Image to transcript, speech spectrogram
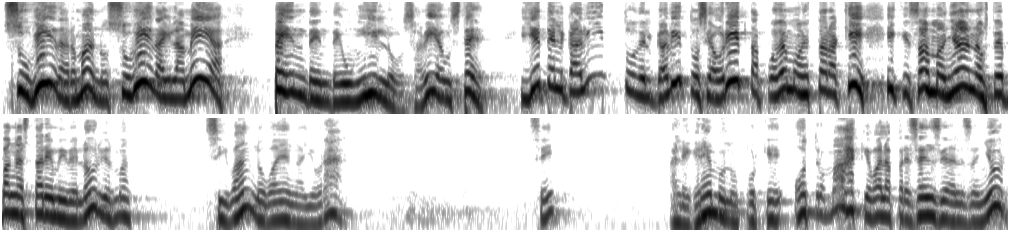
Su vida, hermano, su vida y la mía penden de un hilo, ¿sabía usted? Y es delgadito, delgadito. Si ahorita podemos estar aquí y quizás mañana ustedes van a estar en mi velorio, hermano. Si van, no vayan a llorar. ¿Sí? Alegrémonos porque otro más que va a la presencia del Señor.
